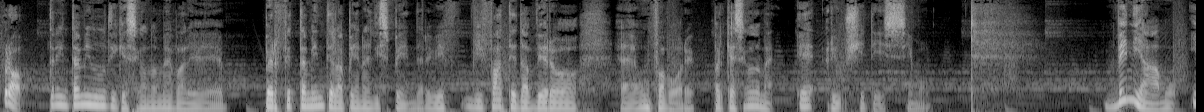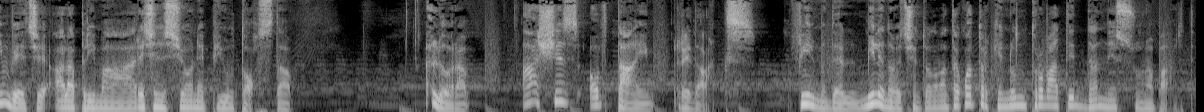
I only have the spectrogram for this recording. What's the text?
però 30 minuti che secondo me vale perfettamente la pena di spendere, vi, vi fate davvero eh, un favore, perché secondo me è riuscitissimo. Veniamo invece alla prima recensione più tosta. Allora, Ashes of Time Redux, film del 1994 che non trovate da nessuna parte,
